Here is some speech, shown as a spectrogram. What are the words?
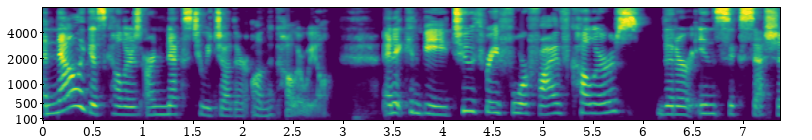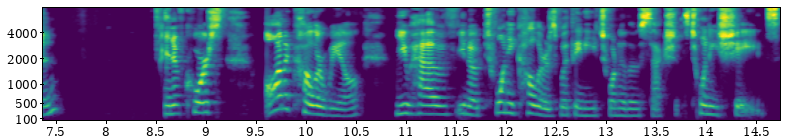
Analogous colors are next to each other on the color wheel. And it can be two, three, four, five colors that are in succession. And of course, on a color wheel, you have, you know, 20 colors within each one of those sections, 20 shades.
